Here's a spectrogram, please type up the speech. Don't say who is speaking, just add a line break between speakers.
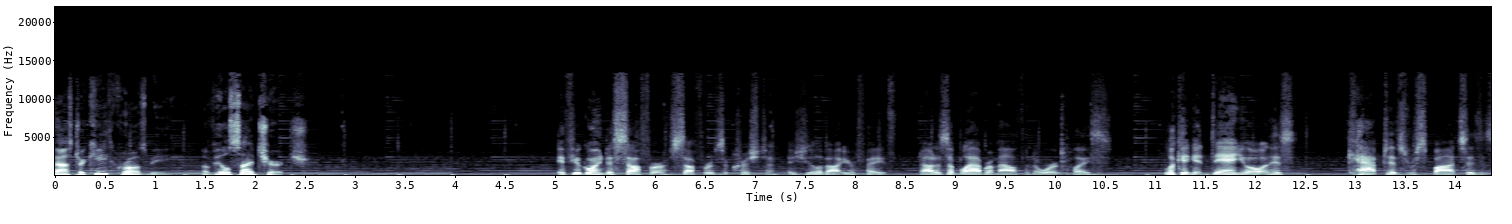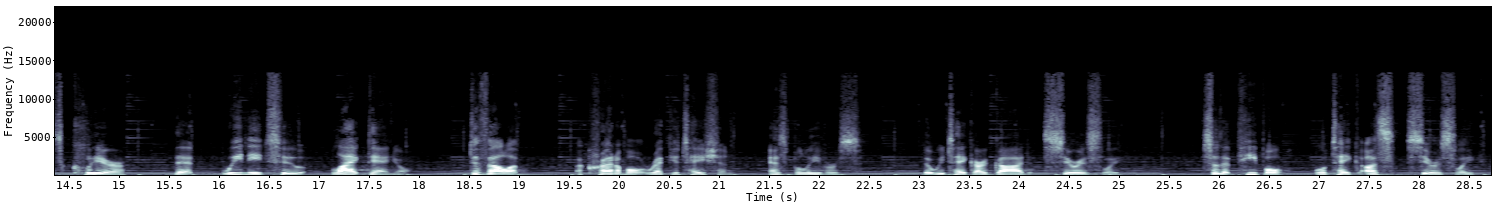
Pastor Keith Crosby of Hillside Church.
If you're going to suffer, suffer as a Christian as you live out your faith, not as a blabbermouth in the workplace. Looking at Daniel and his captives' responses, it's clear that we need to, like Daniel, develop a credible reputation as believers, that we take our God seriously, so that people will take us seriously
